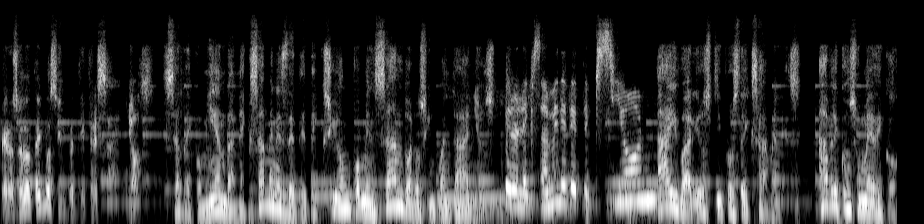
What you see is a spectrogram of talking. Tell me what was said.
Pero solo tengo 53 años. Se recomiendan exámenes de detección comenzando a los 50 años. Pero el examen de detección... Hay varios tipos de exámenes. Hable con su médico.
